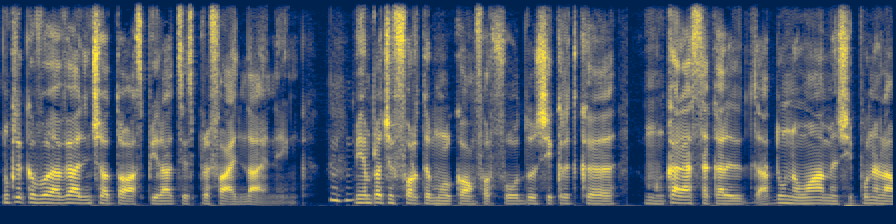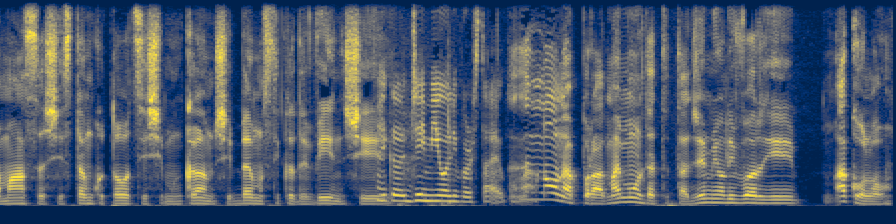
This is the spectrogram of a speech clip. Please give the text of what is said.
nu cred că voi avea niciodată o aspirație spre fine dining Uh-huh. Mie îmi place foarte mult comfort food și cred că mâncarea asta care adună oameni și pune la masă și stăm cu toții și mâncăm și bem o sticlă de vin și... Adică Jamie Oliver style. Cumva. Nu neapărat, mai mult de atâta. Jamie Oliver e acolo.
